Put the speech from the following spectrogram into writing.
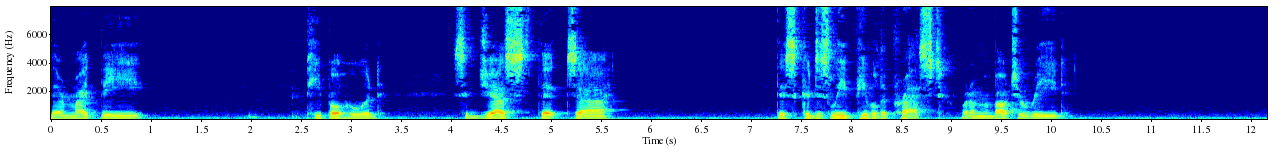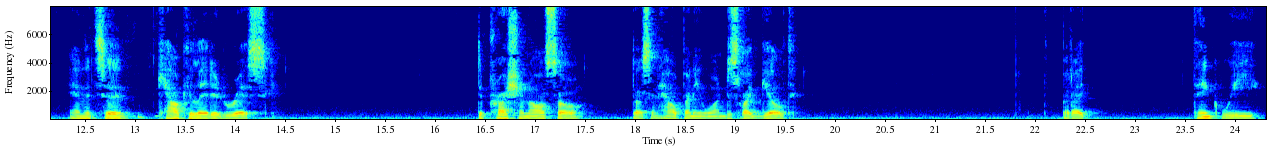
there might be people who would suggest that uh, this could just leave people depressed, what I'm about to read. And it's a calculated risk. Depression also doesn't help anyone, just like guilt. But I think we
